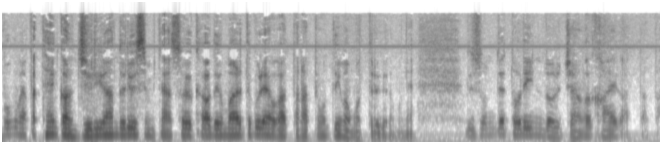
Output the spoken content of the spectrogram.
僕もやっぱ天下のジュリー・アンドリュースみたいなそういう顔で生まれてくればよかったなって本当に今思ってるけどもね。で、そんでトリンドルちゃんが可愛かったと。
